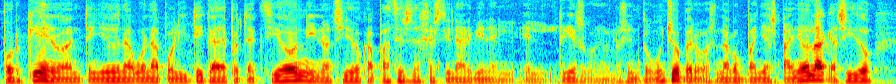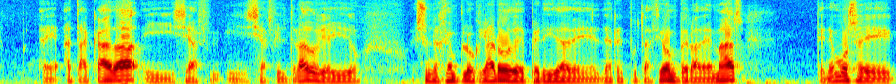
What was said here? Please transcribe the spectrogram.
porque no han tenido una buena política de protección y no han sido capaces de gestionar bien el, riesgo. Yo lo siento mucho, pero es una compañía española que ha sido eh, atacada y se, ha, filtrado y ha ido. Es un ejemplo claro de pérdida de, reputación, pero además tenemos eh,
